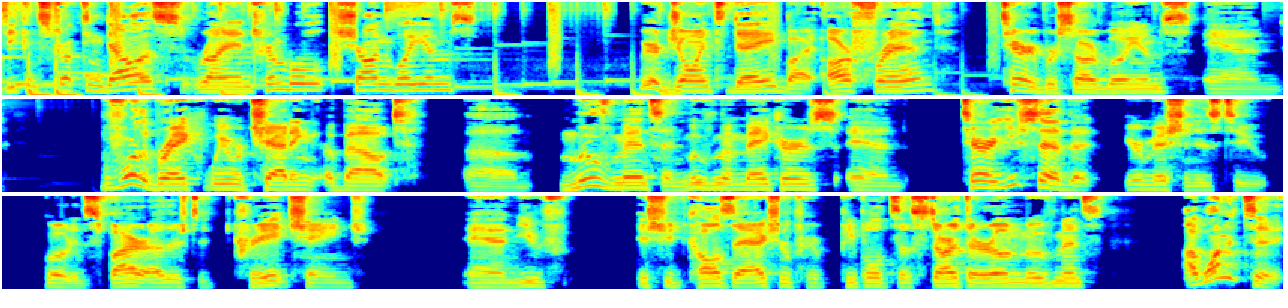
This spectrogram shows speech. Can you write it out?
Deconstructing Dallas, Ryan Trimble, Shawn Williams. We are joined today by our friend, Terri Broussard Williams. And before the break, we were chatting about um, movements and movement makers. And Terri, you said that your mission is to, quote, inspire others to create change. And you've issued calls to action for people to start their own movements. I wanted to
